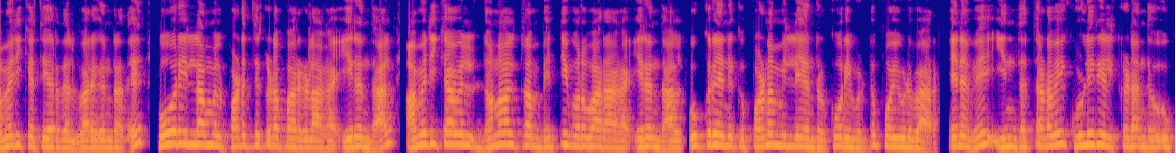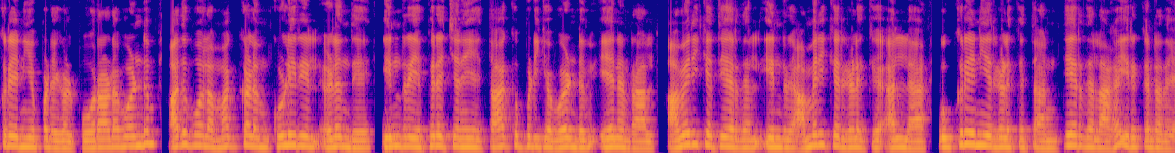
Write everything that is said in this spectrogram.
அமெரிக்க தேர்தல் வருகின்றது. போர் இல்லாமல் படுத்து கிடப்பார்களாக இருந்தால் அமெரிக்காவில் டொனால்ட் ட்ரம்ப் வெற்றி பெறுவாராக இருந்தால் உக்ரைனுக்கு பணம் இல்லை என்று கூறிவிட்டு போய்விடுவார். எனவே இந்த தடவை குளிரில் கிடந்து உக்ரைனிய படைகள் போராட வேண்டும். அதுபோல மக்களும் குளிரில் எழுந்து இன்றைய பிரச்சனையை தாக்குப்பிடிக்க வேண்டும். ஏனென்றால் அமெரிக்க தேர்தல் இன்று அமெரிக்கர்களுக்கு அல்ல உக்ரைனியர்களுக்கு தான் தேர்தலாக இருக்கின்றது.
